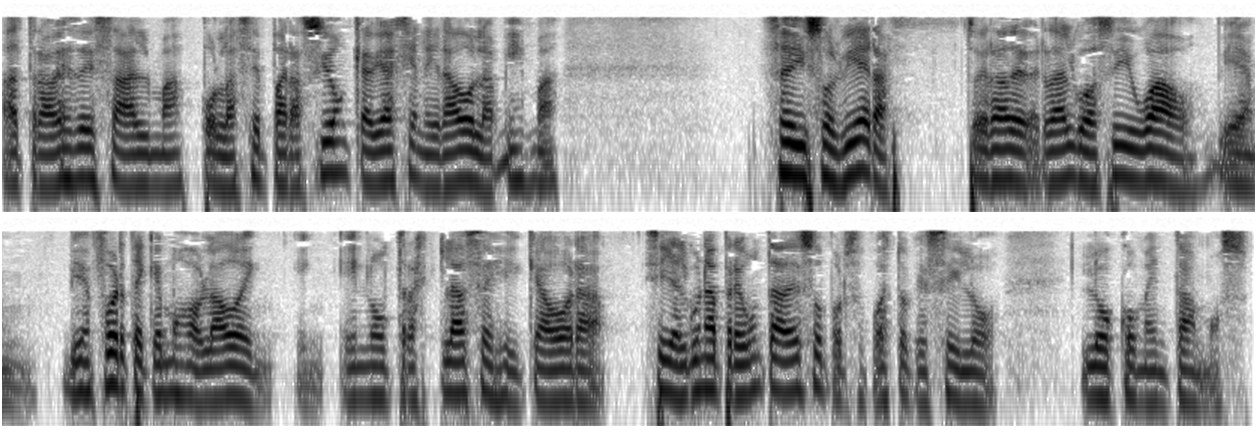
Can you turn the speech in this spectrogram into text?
a través de esa alma por la separación que había generado la misma, se disolviera. Esto era de verdad algo así, wow, bien, bien fuerte que hemos hablado en, en, otras clases y que ahora, si hay alguna pregunta de eso, por supuesto que sí lo, comentamos.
